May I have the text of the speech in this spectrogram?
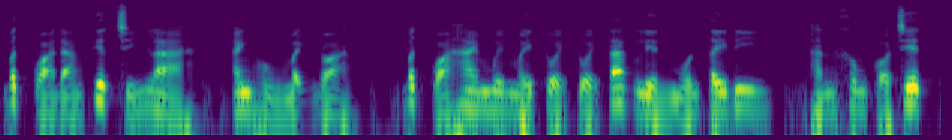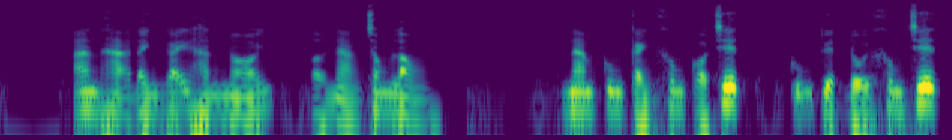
bất quá đáng tiếc chính là, anh hùng mệnh đoàn, bất quá hai mươi mấy tuổi tuổi tác liền muốn tây đi, hắn không có chết. An Hà đánh gãy hắn nói, ở nàng trong lòng. Nam cung cảnh không có chết, cũng tuyệt đối không chết.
